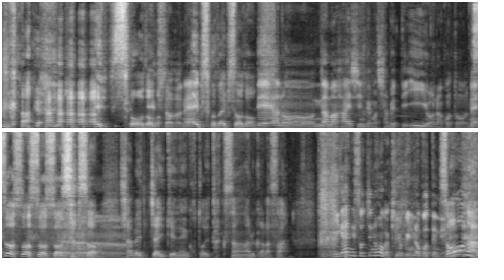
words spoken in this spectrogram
うんうんうんうんエピソードエピソードね。エピソードエピソード。であのー生配信でも喋っていいようなことをね。そうそうそうそうそうそう。喋っちゃいけないことでたくさんあるからさ。意外にそっちの方が記憶に残ってんだよね。そうな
